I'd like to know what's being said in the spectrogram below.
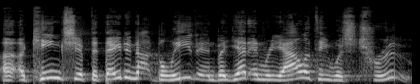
a, a kingship that they did not believe in, but yet in reality was true.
